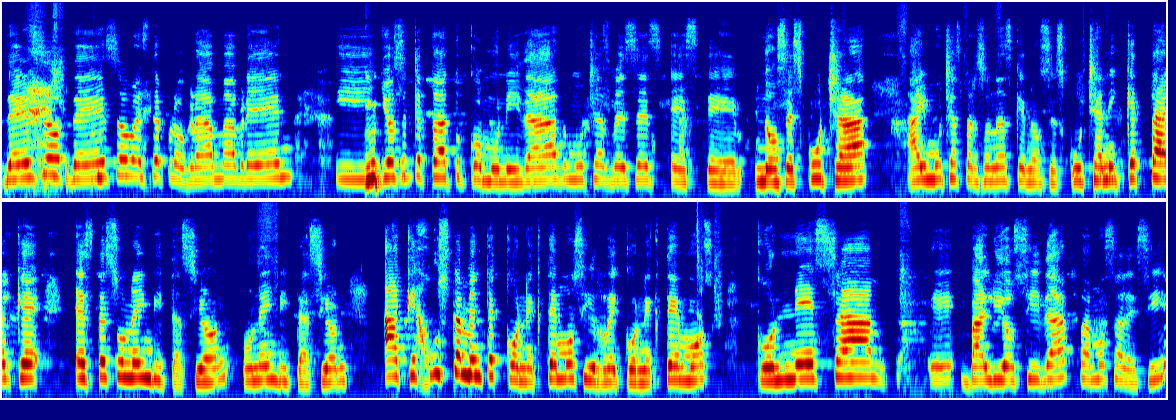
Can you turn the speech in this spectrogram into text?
De eso, de eso va este programa, Bren. Y yo sé que toda tu comunidad muchas veces este, nos escucha, hay muchas personas que nos escuchan y qué tal que esta es una invitación, una invitación a que justamente conectemos y reconectemos con esa eh, valiosidad, vamos a decir,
